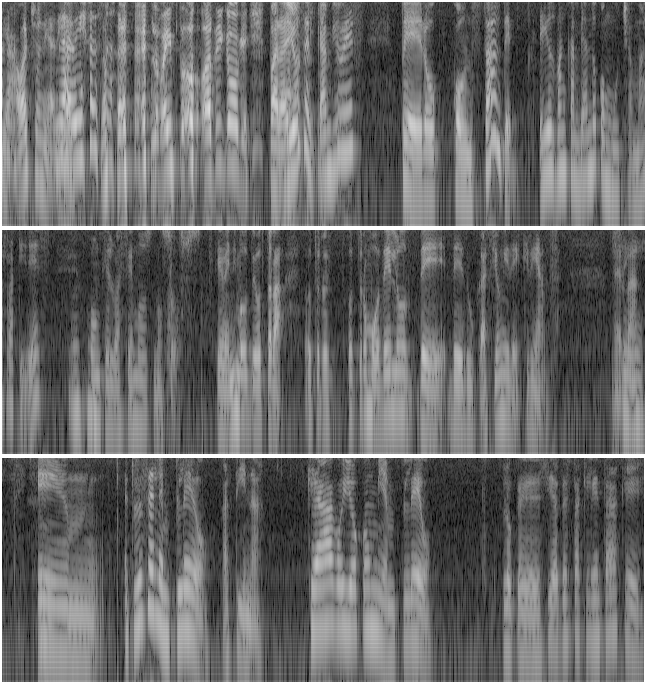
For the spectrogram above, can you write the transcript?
ni a ocho, ni a diez. lo ven todo así como que para ellos el cambio es, pero constante. Ellos van cambiando con mucha más rapidez con que lo hacemos nosotros, que venimos de otra, otro, otro modelo de, educación y de crianza. ¿verdad? Em, entonces el empleo, Katina, ¿qué hago yo con mi empleo? Lo que decías de esta clienta que,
